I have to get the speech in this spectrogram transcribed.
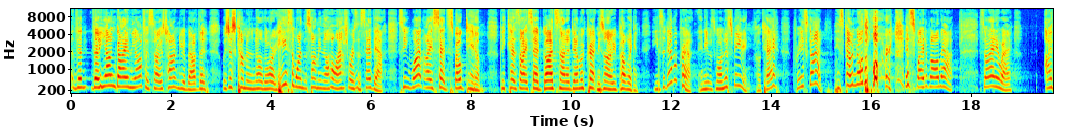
The, the young guy in the office that I was talking to you about that was just coming to know the Lord, he's the one that saw me in the hall afterwards and said that. See, what I said spoke to him because I said, God's not a Democrat and he's not a Republican. He's a Democrat and he was going to this meeting, okay? Praise God. He's coming to know the Lord in spite of all that. So, anyway, I,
